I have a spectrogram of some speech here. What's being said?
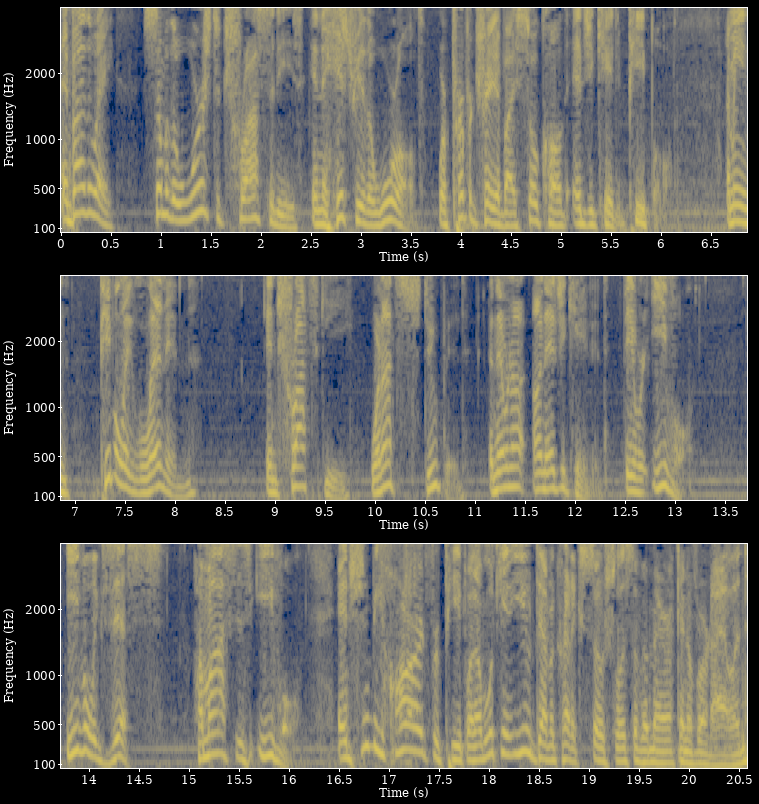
And by the way, some of the worst atrocities in the history of the world were perpetrated by so called educated people. I mean, people like Lenin and Trotsky were not stupid and they were not uneducated. They were evil. Evil exists. Hamas is evil. And it shouldn't be hard for people, and I'm looking at you, Democratic Socialists of America and of Rhode Island,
